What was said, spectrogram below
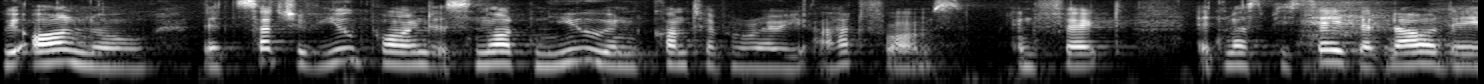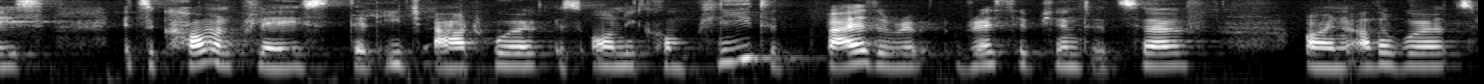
We all know that such a viewpoint is not new in contemporary art forms. In fact, it must be said that nowadays it's a commonplace that each artwork is only completed by the re recipient itself, or in other words,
